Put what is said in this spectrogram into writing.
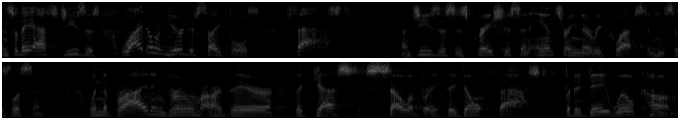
And so they asked Jesus, why don't your disciples fast? Now, Jesus is gracious in answering their request, and he says, Listen, when the bride and groom are there, the guests celebrate. They don't fast. But a day will come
